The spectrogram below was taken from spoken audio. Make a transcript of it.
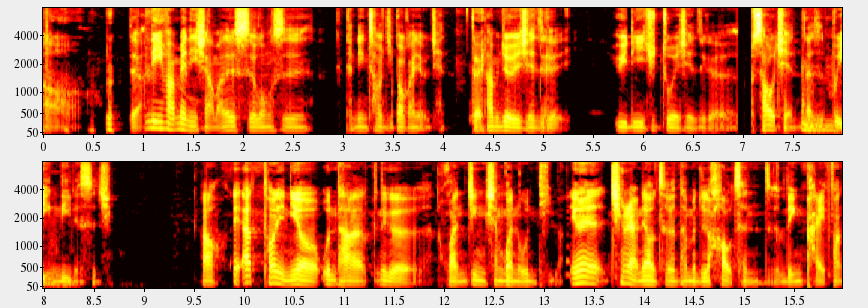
哦，对啊。另一方面，你想嘛，这个石油公司肯定超级爆肝有钱，对他们就有一些这个余力去做一些这个烧钱但是不盈利的事情。好，哎啊，Tony，你有问他那个环境相关的问题吗？因为氢燃料车他们就号称这个零排放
